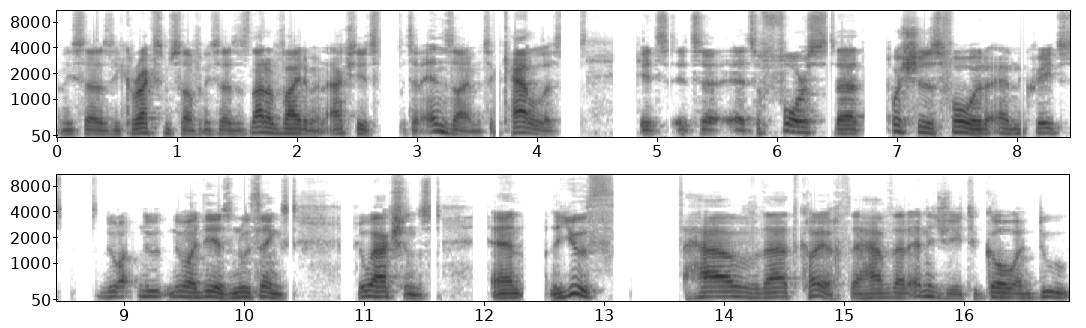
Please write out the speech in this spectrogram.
And he says he corrects himself and he says it's not a vitamin. Actually, it's it's an enzyme. It's a catalyst. It's it's a it's a force that pushes forward and creates new new new ideas, new things, new actions. And the youth have that koyach, they have that energy to go and do,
